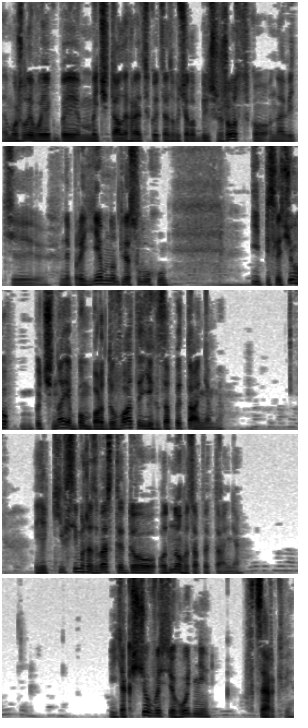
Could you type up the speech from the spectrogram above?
Е, Можливо, якби ми читали грецькою, це звучало більш жорстко, навіть е, неприємно для слуху. І після чого починає бомбардувати їх запитаннями, які всі можна звести до одного запитання. Якщо ви сьогодні в церкві,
